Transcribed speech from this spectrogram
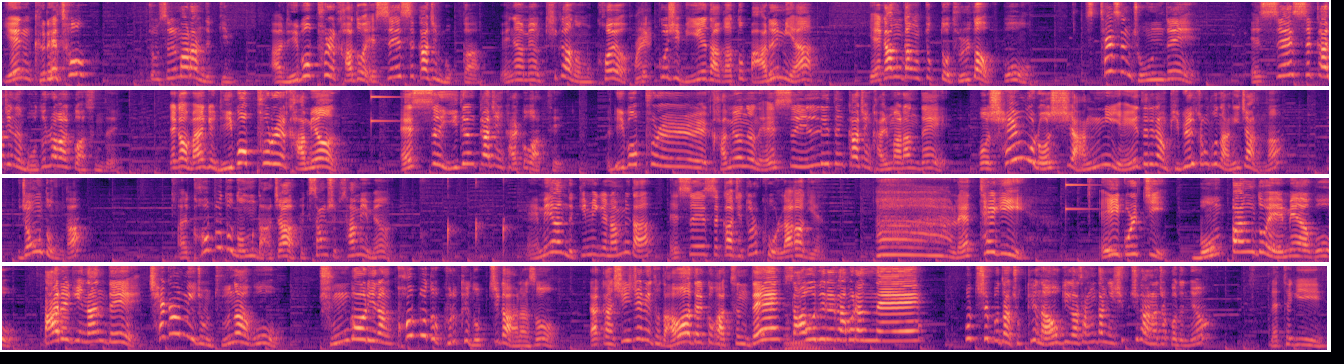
얜 그래도 좀 쓸만한 느낌. 아 리버풀 가도 SS까진 못 가. 왜냐면 키가 너무 커요. 192에다가 또 마름이야. 예강강뚝도 둘 다 없고 스탯은 좋은데 SS까지는 못 올라갈 것 같은데. 내가 만약에 리버풀을 가면 S 2등까지는 갈 것 같아. 리버풀 가면은 S 1, 2등까진 갈만한데 뭐 쉐우, 러쉬, 앙리 얘네들이랑 비빌 정도는 아니지 않나? 그 정도인가? 아니 커브도 너무 낮아 133이면 애매한 느낌이긴 합니다 SS까지 뚫고 올라가기엔 아 레텍이 A 꼴찌 몸빵도 애매하고 빠르긴 한데 체감이 좀 둔하고 중거리랑 커브도 그렇게 높지가 않아서 약간 시즌이 더 나와야 될 것 같은데 사우디를 가버렸네. 코치보다 좋게 나오기가 상당히 쉽지가 않아졌거든요. 레트기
